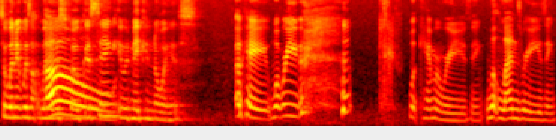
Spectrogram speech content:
So when it was when it was Oh. focusing, it would make a noise. Okay, what were you? what camera were you using? What lens were you using?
